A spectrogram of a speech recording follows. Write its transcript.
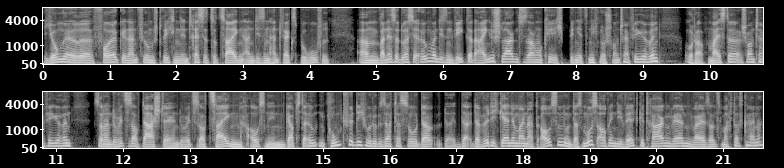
jüngere Volk, in Anführungsstrichen, Interesse zu zeigen an diesen Handwerksberufen. Ähm, Vanessa, du hast ja irgendwann diesen Weg dann eingeschlagen, zu sagen, okay, ich bin jetzt nicht nur Schornsteinfegerin oder Meister Schornsteinfegerin, sondern du willst es auch darstellen, du willst es auch zeigen, nach außen hin. Gab es da irgendeinen Punkt für dich, wo du gesagt hast, so, da, da, da würde ich gerne mal nach draußen und das muss auch in die Welt getragen werden, weil sonst macht das keiner?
